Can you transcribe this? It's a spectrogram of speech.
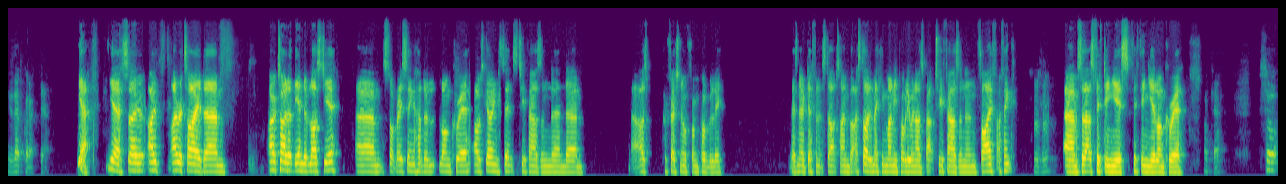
is that correct? Yeah. Yeah, yeah. So I I retired. Um, I retired at the end of last year. Um, stopped racing. Had a long career. I was going since 2000, and um, I was professional from probably there's no definite start time, but I started making money probably when I was about 2005, I think. Mm-hmm. Um, so that was 15 years, 15 year long career. Okay. So,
